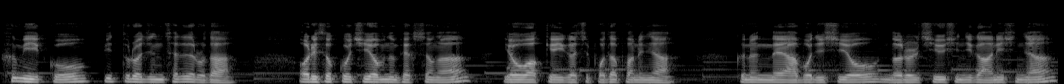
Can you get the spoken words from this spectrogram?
흠이 있고 삐뚤어진 세대로다. 어리석고 지혜 없는 백성아 여호와께 이같이 보답하느냐 그는 내 아버지시요 너를 지으신 이가 아니시냐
